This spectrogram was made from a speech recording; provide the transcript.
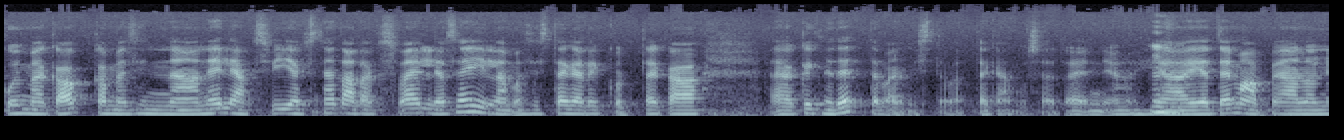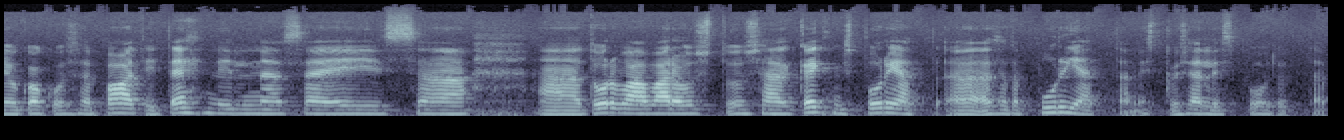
kui me ka hakkame sinna neljaks-viieks nädalaks välja seilama, siis tegelikult ega äh, kõik need ettevalmistavad tegevused on ju, ja mm, -hmm. ja tema peal on ju kogu see paadi tehniline seis äh, äh,, turvavarustused, kõik, mis purjet- äh,, seda purjetamist kui sellist puudutab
